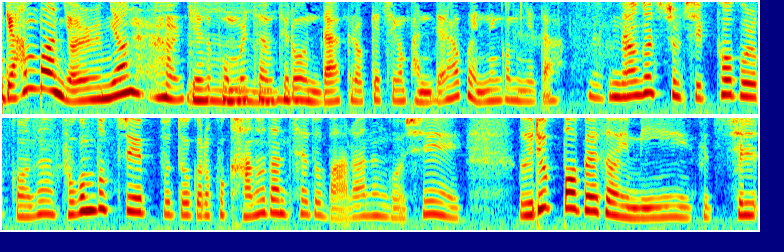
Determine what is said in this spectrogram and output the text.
이게 한 번 열면 계속 음. 보물처럼 들어온다. 그렇게 지금 반대를 하고 있는 겁니다. 네, 근데 한 가지 좀 짚어볼 거는 보건복지부도 그렇고 간호단체도 말하는 것이 의료법에서 이미 그, 질,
